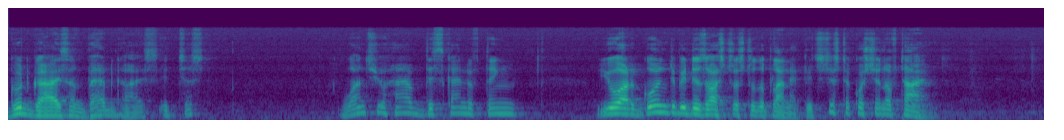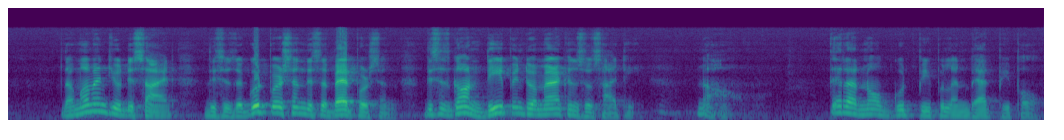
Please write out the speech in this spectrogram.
good guys and bad guys, it just… Once you have this kind of thing, you are going to be disastrous to the planet, it's just a question of time. The moment you decide, this is a good person, this is a bad person, this has gone deep into American society. No, there are no good people and bad people.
